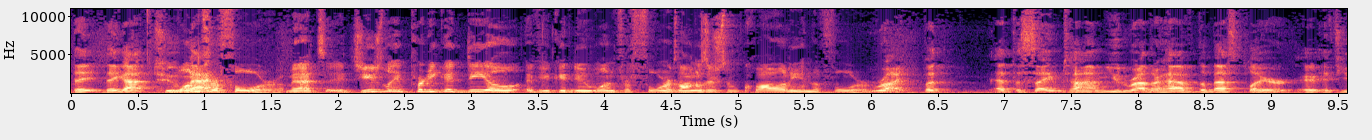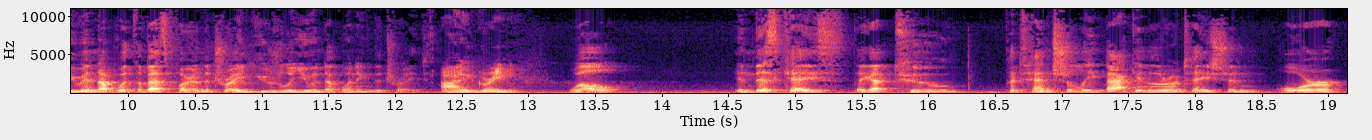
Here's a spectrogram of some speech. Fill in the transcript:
they they got two One back. for four. I mean, that's it's usually a pretty good deal if you can do one for four, as long as there's some quality in the four. Right, but at the same time, you'd rather have the best player. If you end up with the best player in the trade, usually you end up winning the trade. I agree. Well, in this case, they got two potentially back into the rotation, or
